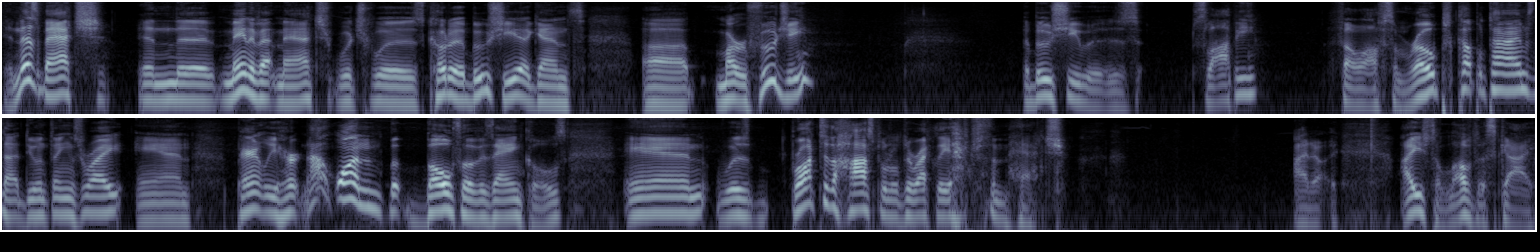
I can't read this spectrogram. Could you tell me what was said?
In this match, in the main event match, which was Kota Ibushi against uh, Marufuji, Ibushi was sloppy, fell off some ropes a couple times, not doing things right, and apparently hurt not one but both of his ankles, and was brought to the hospital directly after the match. I don't. I used to love this guy.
